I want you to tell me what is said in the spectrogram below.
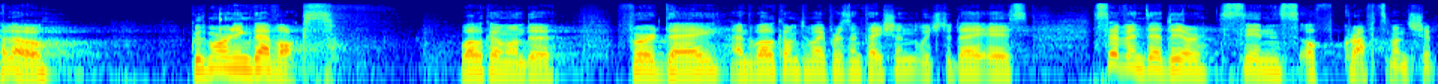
Hello. Good morning, Devoxx. Welcome on the third day, and welcome to my presentation, which today is Seven Deadlier Sins of Craftsmanship.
